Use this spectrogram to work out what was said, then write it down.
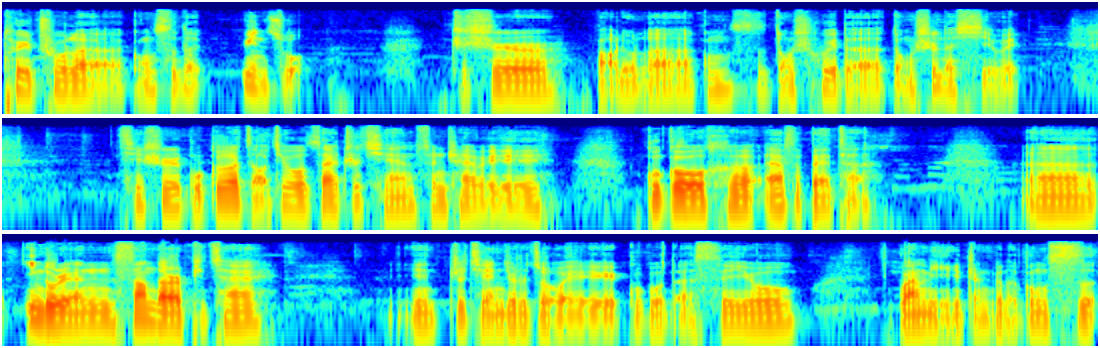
退出了公司的运作，只是保留了公司董事会的董事的席位。其实，谷歌早就在之前分拆为 Google 和 Alphabet。呃，印度人桑德尔皮猜，也之前就是作为 Google 的 CEO，管理整个的公司。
